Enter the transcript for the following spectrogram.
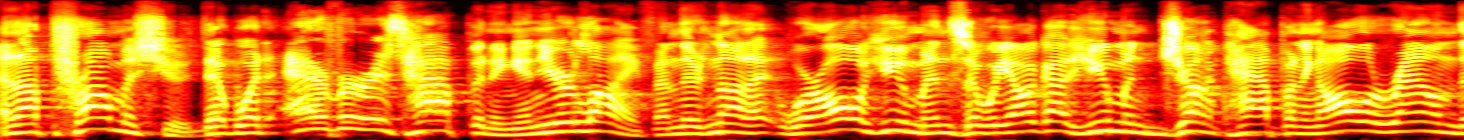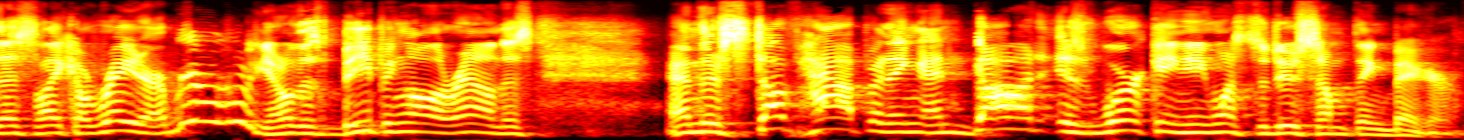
And I promise you that whatever is happening in your life, and there's not, a, we're all humans, so we all got human junk happening all around us like a radar, you know, this beeping all around us. And there's stuff happening, and God is working. He wants to do something bigger.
